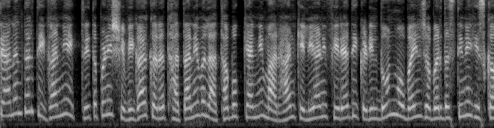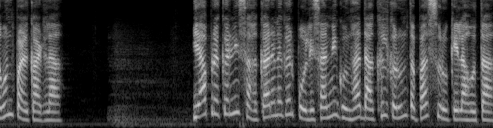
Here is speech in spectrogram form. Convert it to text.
त्यानंतर तिघांनी एकत्रितपणे शिवीगाळ करत हाताने व लाथाबुक्क्यांनी मारहाण केली आणि फिर्यादीकडील दोन मोबाईल जबरदस्तीने हिसकावून पळ काढला. या प्रकरणी सहकारनगर पोलिसांनी गुन्हा दाखल करून तपास सुरू केला होता.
